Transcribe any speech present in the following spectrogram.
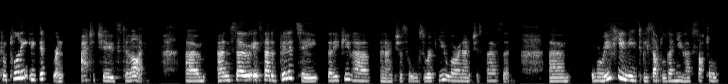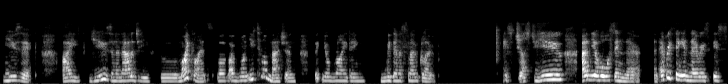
completely different attitudes to life. Um, and so it's that ability that if you have an anxious horse, or if you are an anxious person, um, or if you need to be subtle, then you have subtle music. I use an analogy for my clients of I want you to imagine that you're riding within a snow globe. It's just you and your horse in there, and everything in there is is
